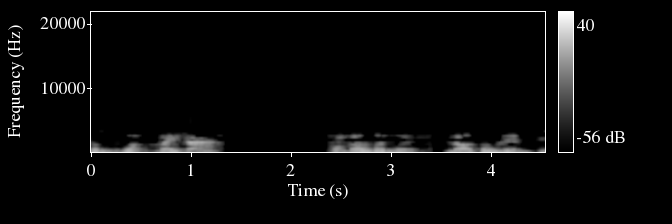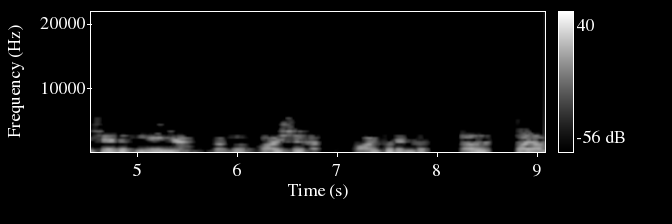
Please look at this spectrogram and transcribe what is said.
tuần quần vay trả. Còn đối với người lo tu luyện thì sẽ được nhẹ nhàng và vượt khỏi sự hành hỏi của định luật ở cõi âm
